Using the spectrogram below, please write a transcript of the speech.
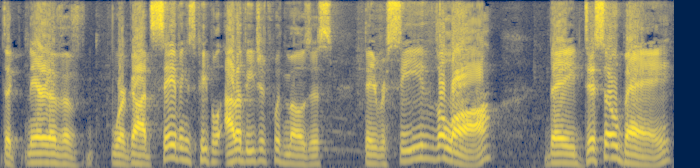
the narrative of where God's saving his people out of Egypt with Moses. They receive the law, they disobey.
